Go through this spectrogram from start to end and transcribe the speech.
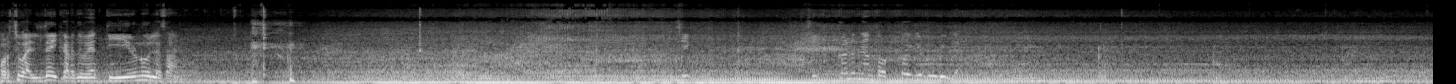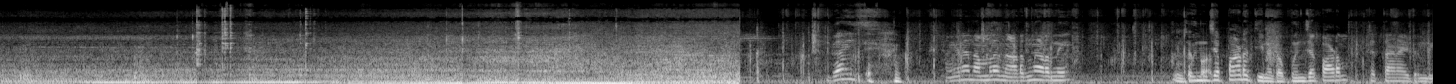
കുറച്ച് വലുതായി കിടന്നു വേ തീരണമില്ല സാധനം. തൊട്ട് ഗൈസ് അങ്ങനെ നമ്മൾ നടന്ന് നടന്ന് പുഞ്ചപ്പാടം. എത്തി കേട്ടോ പുഞ്ചപ്പാടം എത്താനായിട്ടുണ്ട്.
